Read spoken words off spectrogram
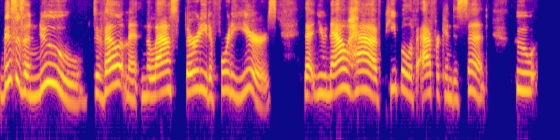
this is a new development in the last 30 to 40 years that you now have people of African descent who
